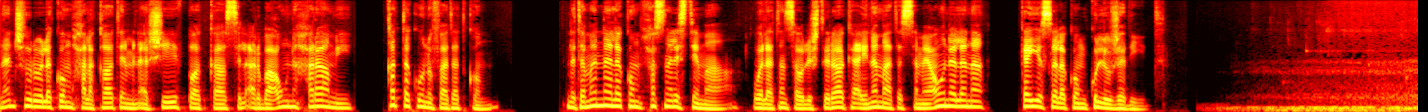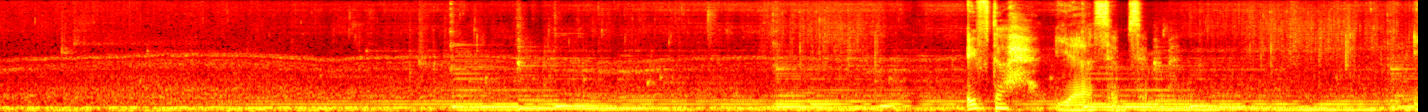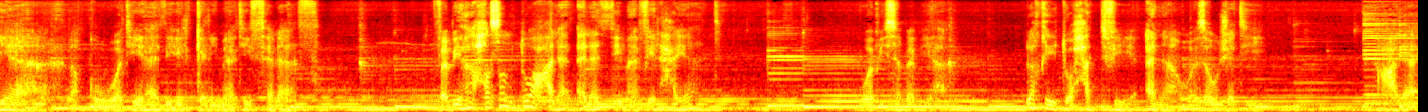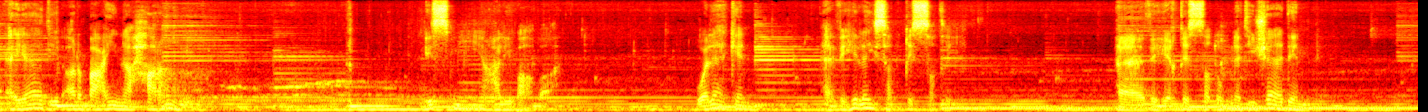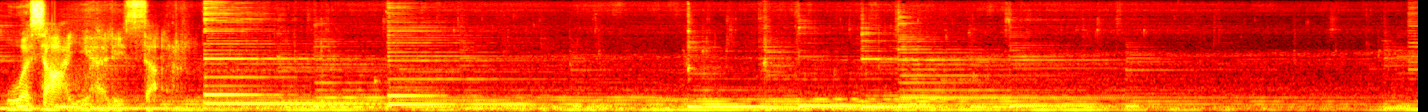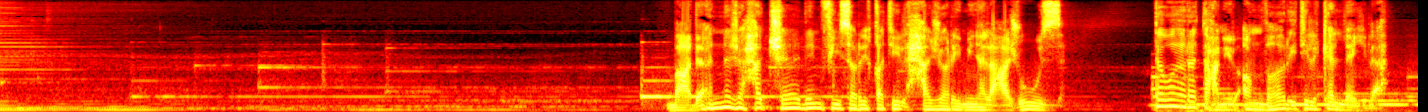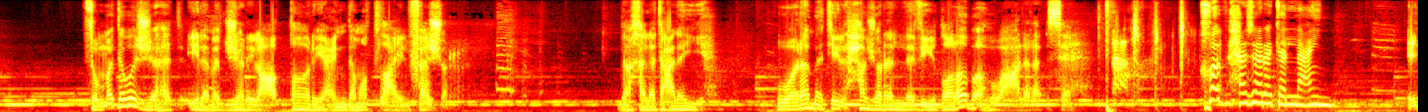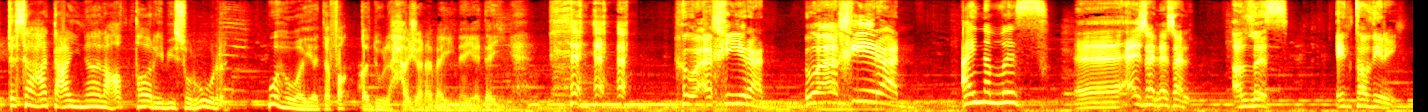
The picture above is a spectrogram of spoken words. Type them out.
ننشر لكم حلقات من أرشيف بودكاست الأربعون حرامي قد تكون فاتتكم. نتمنى لكم حسن الاستماع ولا تنسوا الاشتراك أينما تستمعون لنا كي يصلكم كل جديد. افتح يا سمسم. يا لقوة هذه الكلمات الثلاث. فبها حصلت على ألذ ما في الحياة. وبسببها لقيت حتفي أنا وزوجتي على أيادي الأربعين حرامي اسمي علي بابا. ولكن هذه ليست قصتي. هذه قصة ابنة شاد. وسعيها للثأر. بعد أن نجحت شاد في سرقة الحجر من العجوز توارت عن الأنظار تلك الليلة. ثم توجهت إلى متجر العطار عند مطلع الفجر. دخلت عليه ورمت الحجر الذي ضربه على رأسه. خذ حجرك اللعين. اتسعت عينا العطار بسرور وهو يتفقد الحجر بين يديه. وأخيرا وأخيرا. أين اللص؟ آه، أجل أجل. اللص انتظري.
